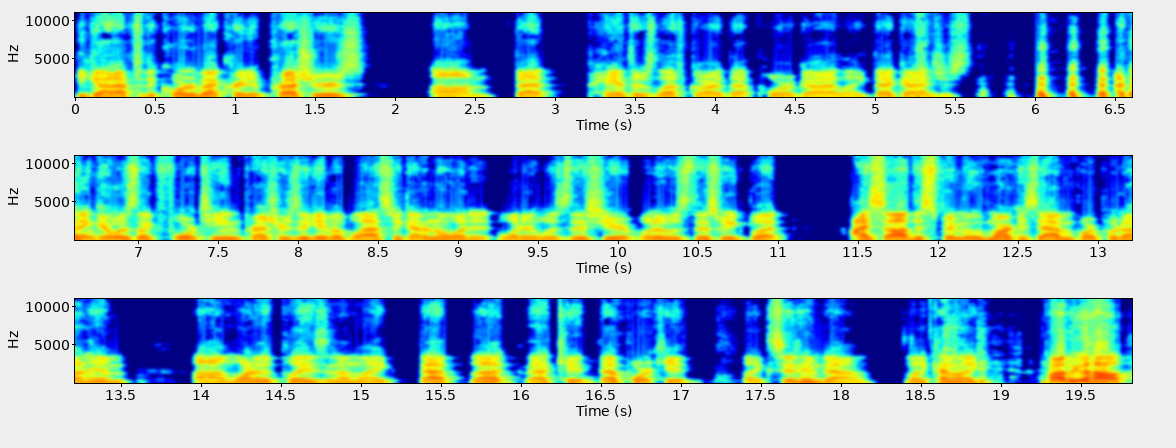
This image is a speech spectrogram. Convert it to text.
He got after the quarterback, created pressures. Um, that Panthers left guard, that poor guy, like that guy is just. I think it was like 14 pressures they gave up last week. I don't know what it what it was this year, what it was this week, but I saw the spin move Marcus Davenport put on him um, one of the plays, and I'm like that that that kid, that poor kid, like sit him down, like kind of like probably how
